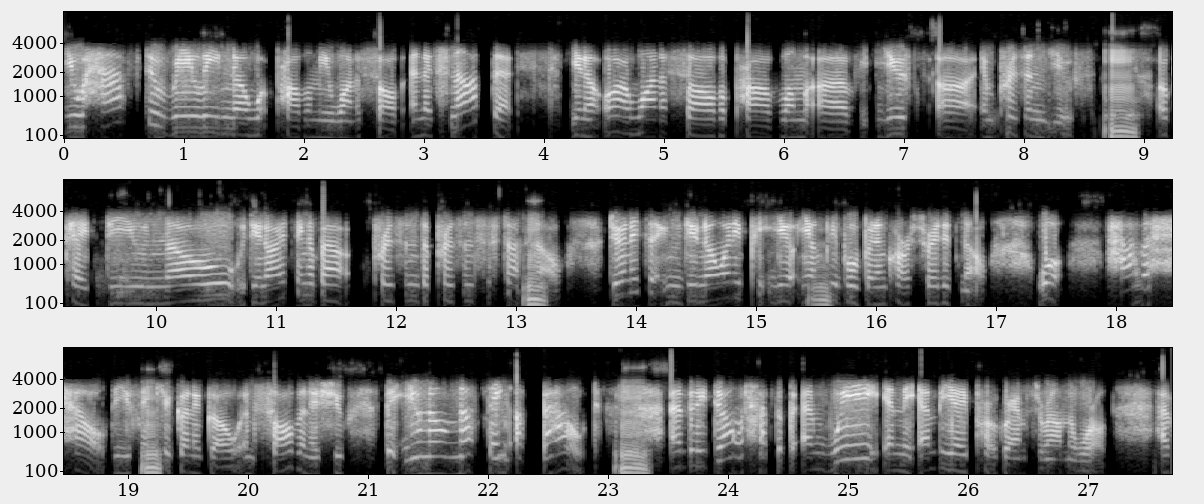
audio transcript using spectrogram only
you have to really know what problem you want to solve. And it's not that, you know, oh, I want to solve a problem of youth, uh, imprisoned youth. Mm. Okay, do you know, do you know anything about prison, the prison system? Mm. No. Do you anything? Do you know any young mm. people who've been incarcerated? No. Well, how the hell do you think mm. you're going to go and solve an issue that you know nothing about? Mm. And they don't have the. And we in the MBA programs around the world have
